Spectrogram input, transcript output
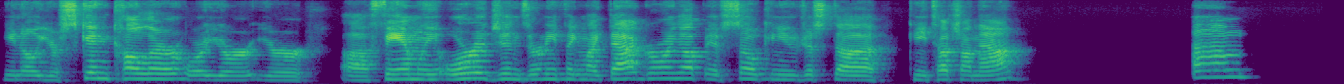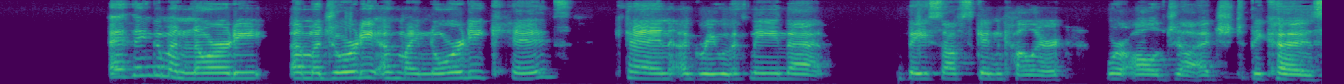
you know your skin color or your your uh, family origins or anything like that growing up? If so, can you just uh, can you touch on that? Um, I think a minority, a majority of minority kids can agree with me that based off skin color, we're all judged because,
